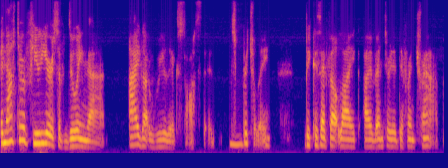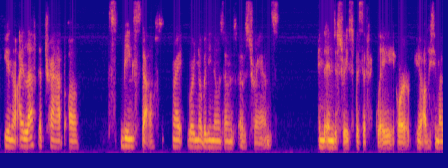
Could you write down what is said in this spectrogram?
And after a few years of doing that, I got really exhausted mm-hmm. spiritually because I felt like I've entered a different trap. You know, I left the trap of being stealth, right, where nobody knows I was, I was trans in the industry specifically, or you know, obviously my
